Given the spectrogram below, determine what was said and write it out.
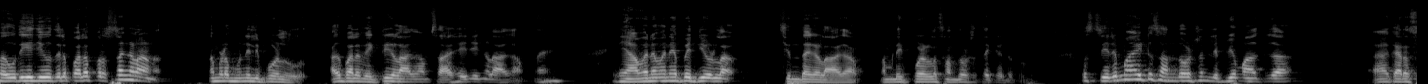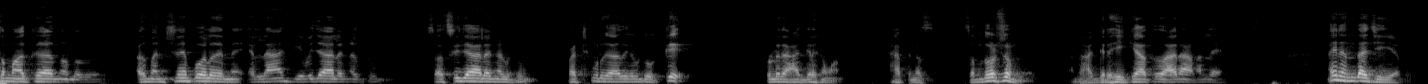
ഭൗതിക ജീവിതത്തിലെ പല പ്രശ്നങ്ങളാണ് നമ്മുടെ മുന്നിൽ ഇപ്പോൾ ഉള്ളത്. അത് പല വ്യക്തികളാകാം സാഹചര്യങ്ങളാകാം ഇനി അവനവനെ പറ്റിയുള്ള ചിന്തകളാകാം നമ്മുടെ ഇപ്പോഴുള്ള സന്തോഷത്തെ കെടുത്തത് അപ്പോൾ സ്ഥിരമായിട്ട് സന്തോഷം ലഭ്യമാക്കുക കരസ്ഥമാക്കുക എന്നുള്ളത് അത് മനുഷ്യനെ പോലെ തന്നെ എല്ലാ ജീവജാലങ്ങൾക്കും സസ്യജാലങ്ങൾക്കും പക്ഷിമൃഗാദികൾക്കും ഒക്കെ ഉള്ളൊരാഗ്രഹമാണ്. ഹാപ്പിനെസ് സന്തോഷം. അത് ആഗ്രഹിക്കാത്തത് ആരാണല്ലേ? അതിനെന്താ ചെയ്യേണ്ടത്?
